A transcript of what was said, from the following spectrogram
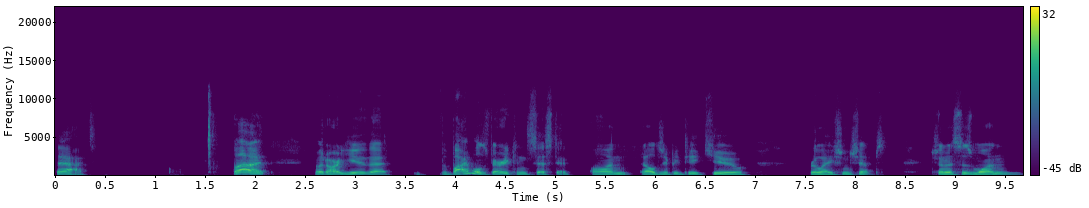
that? But I would argue that the Bible is very consistent on LGBTQ relationships. Genesis 1,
